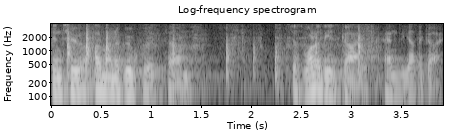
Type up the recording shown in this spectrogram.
into a fundamental group with um, just one of these guys and the other guy.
